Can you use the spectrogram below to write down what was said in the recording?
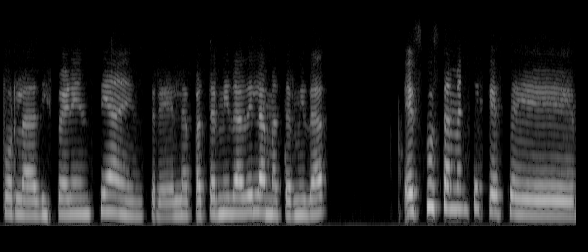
por la diferencia entre la paternidad y la maternidad es justamente que se,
